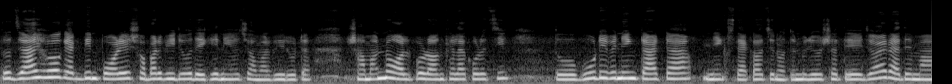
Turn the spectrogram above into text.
তো যাই হোক, একদিন পরে সবার ভিডিও দেখে নিয়েছো আমার ভিডিওটা সামান্য অল্প রং খেলা করেছি। তো গুড ইভিনিং টাটা। নেক্সট দেখা হচ্ছে নতুন ভিডিওর সাথে। জয় রাধে মা।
